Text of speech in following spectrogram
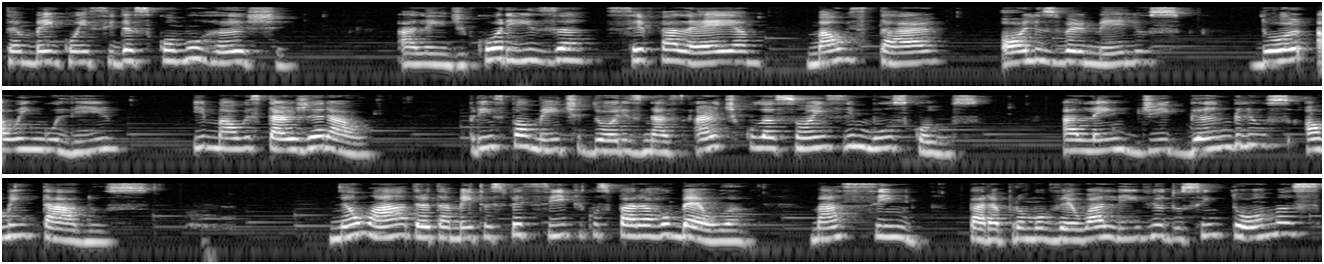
também conhecidas como rush, além de coriza, cefaleia, mal-estar, olhos vermelhos, dor ao engolir e mal-estar geral, principalmente dores nas articulações e músculos. além de gânglios aumentados. Não há tratamento específicos para a rubéola, mas sim, para promover o alívio dos sintomas,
